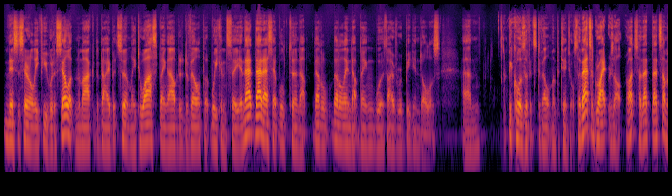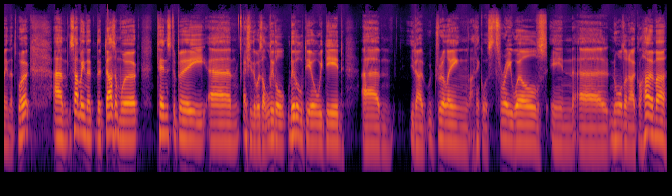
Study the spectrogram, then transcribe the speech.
necessarily if you were to sell it in the market today, but certainly to us being able to develop it, we can see, and that, that asset will turn up. That'll that'll end up being worth over a billion dollars. Um, because of its development potential. So that's a great result, right? So that that's something that's worked. Um, something that, that doesn't work tends to be um, actually there was a little little deal we did. Um, you know, drilling, I think it was three wells in uh, northern Oklahoma.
